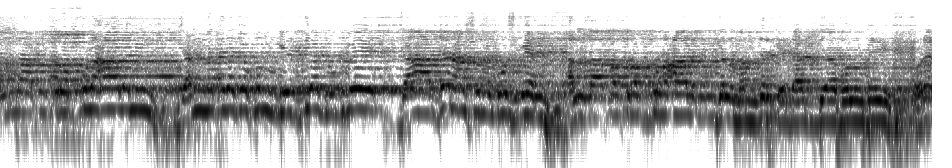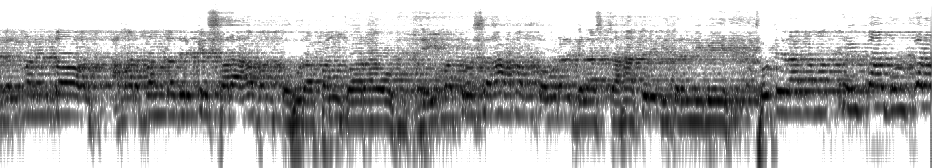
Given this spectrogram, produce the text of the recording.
আল্লাহ করাও। মাত্র গ্লাসটা হাতের ভিতরে নিবে ঠোঁটে লাগা মাত্রই পাগল করা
